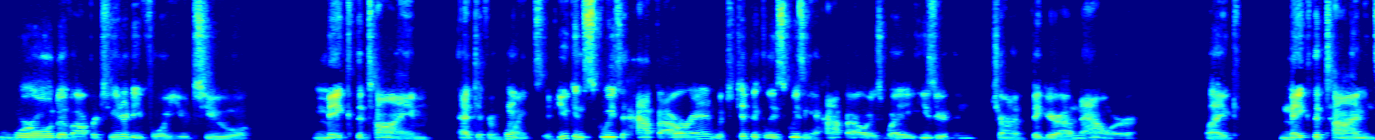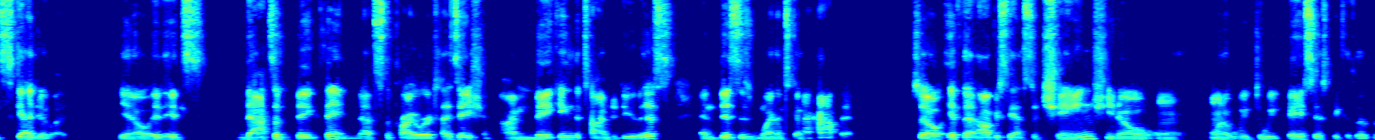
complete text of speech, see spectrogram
world of opportunity for you to make the time at different points. If you can squeeze a half hour in, which typically squeezing a half hour is way easier than trying to figure out an hour, like make the time and schedule it. You know, it, it's that's a big thing. That's the prioritization. I'm making the time to do this, and this is when it's going to happen. So if that obviously has to change, you know, on, on a week to week basis because of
